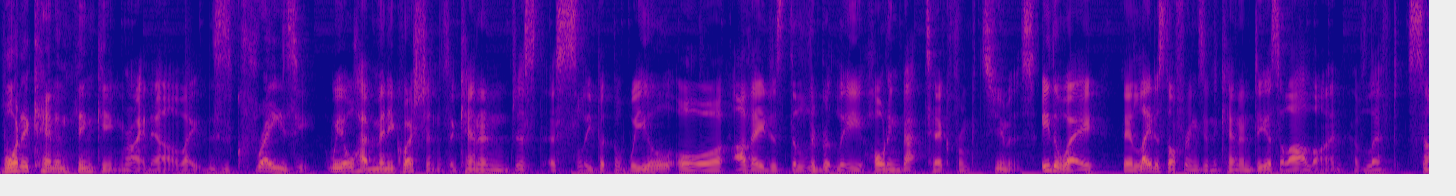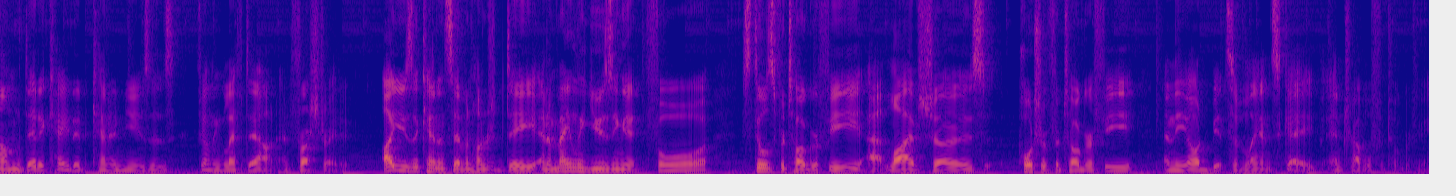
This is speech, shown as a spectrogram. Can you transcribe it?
What are Canon thinking right now? Like, this is crazy. We all have many questions. Are Canon just asleep at the wheel, or are they just deliberately holding back tech from consumers? Either way, their latest offerings in the Canon DSLR line have left some dedicated Canon users feeling left out and frustrated. I use a Canon 700D and I'm mainly using it for stills photography at live shows, portrait photography, and the odd bits of landscape and travel photography.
